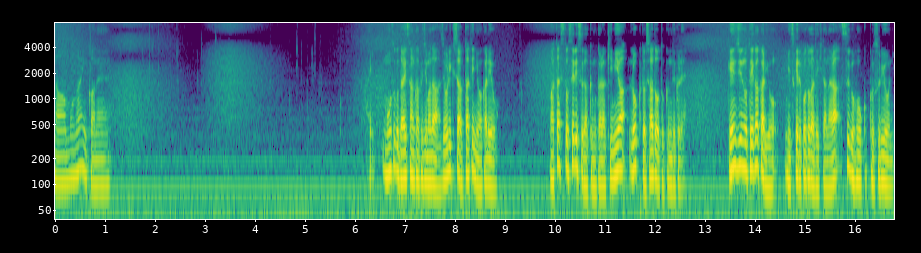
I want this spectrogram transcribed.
なんもないんかね。はい。もうすぐ第三角島だ。上陸者は二手に分かれよう。私とセリスが組むから君はロックとシャドウと組んでくれ。厳重の手がかりを見つけることができたならすぐ報告するように。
